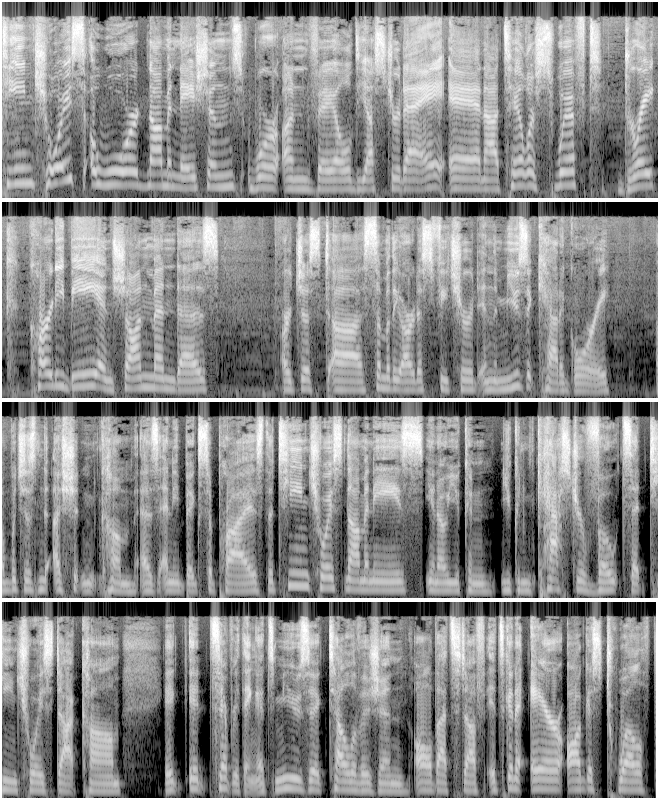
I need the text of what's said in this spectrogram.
Teen Choice Award nominations were unveiled yesterday, and uh, Taylor Swift, Drake, Cardi B, and Shawn Mendes are just uh, some of the artists featured in the music category, uh, which is uh, shouldn't come as any big surprise. The Teen Choice nominees, you know, you can you can cast your votes at teenchoice.com. It, it's everything. It's music, television, all that stuff. It's going to air August 12th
